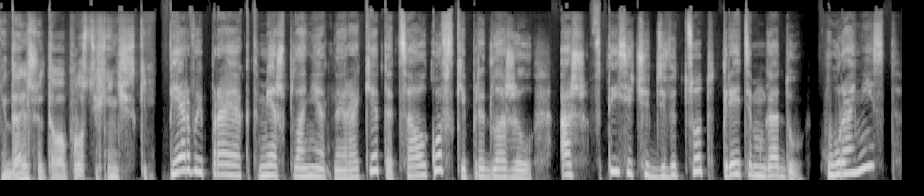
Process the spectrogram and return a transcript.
И дальше это вопрос технический. Первый проект межпланетной ракеты Циолковский предложил аж в 1903 году. Уранист,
